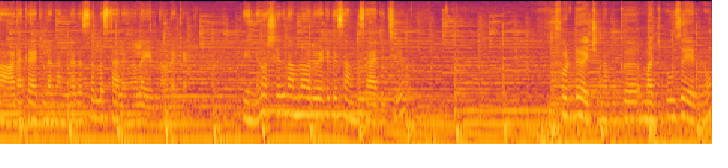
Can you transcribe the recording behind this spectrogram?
പാടൊക്കെ ആയിട്ടുള്ള നല്ല രസമുള്ള സ്ഥലങ്ങളായിരുന്നു അവിടെയൊക്കെ. പിന്നെ കുറച്ച് നേരം നമ്മൾ അവരുമായിട്ടൊക്കെ സംസാരിച്ച് ഫുഡ് കഴിച്ചു. നമുക്ക് മജ്ബൂസ് ആയിരുന്നു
